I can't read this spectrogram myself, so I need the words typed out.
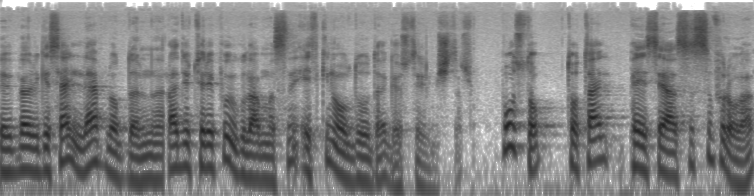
ve bölgesel lenf nodlarına radyoterapi uygulanmasının etkin olduğu da gösterilmiştir. Postop total PSA'sı sıfır olan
